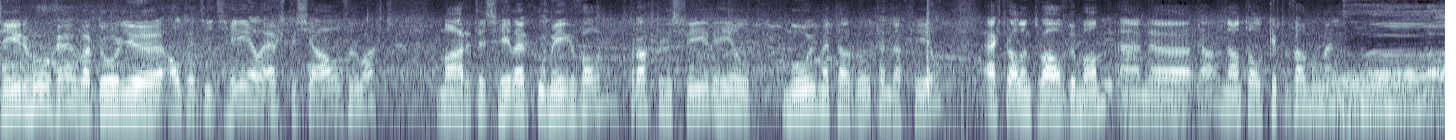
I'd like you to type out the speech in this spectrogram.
zeer hoog, hè, waardoor je altijd iets heel erg speciaal verwacht. Maar het is heel erg goed meegevallen. Prachtige sfeer, heel mooi met dat rood en dat geel. Echt wel een twaalfde man en eh, ja, een aantal kippenvelmomenten.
